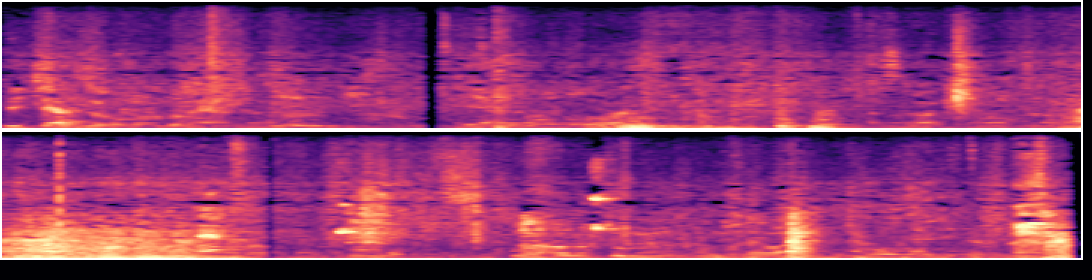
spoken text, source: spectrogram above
The chairs are all going to hand out. No, no, not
